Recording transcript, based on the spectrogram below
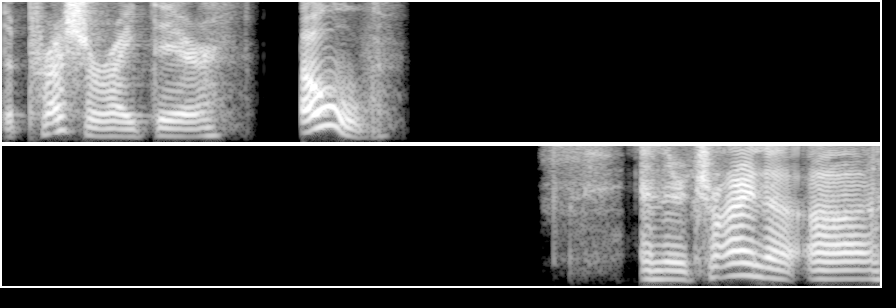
the pressure right there. Oh. And they're trying to uh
